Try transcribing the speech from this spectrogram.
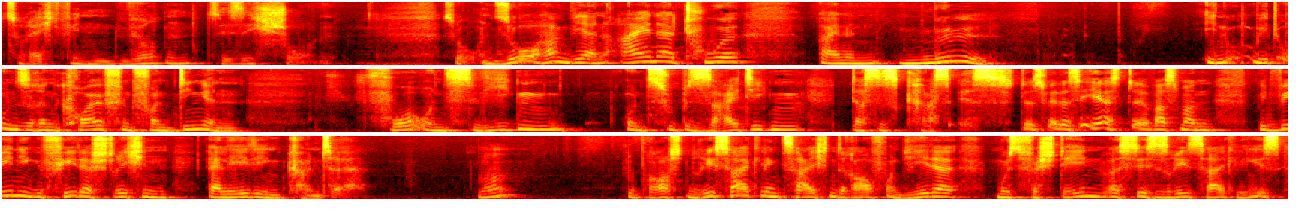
Zurechtfinden würden sie sich schon. So, und so haben wir in einer Tour einen Müll in, mit unseren Käufen von Dingen vor uns liegen und zu beseitigen, dass es krass ist. Das wäre das Erste, was man mit wenigen Federstrichen erledigen könnte. Ne? Du brauchst ein Recyclingzeichen drauf und jeder muss verstehen, was dieses Recycling ist.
